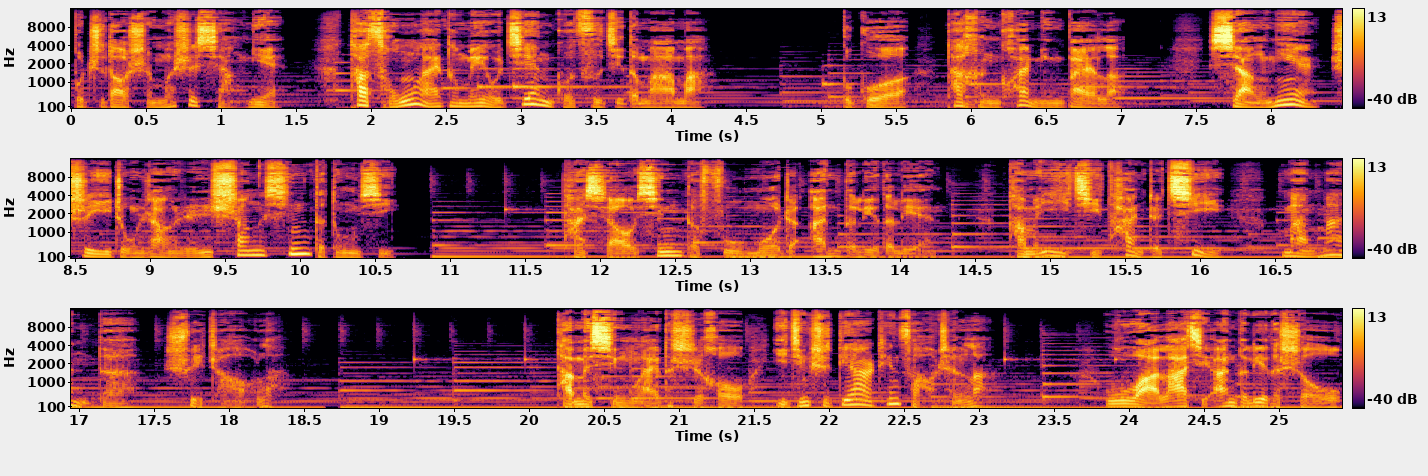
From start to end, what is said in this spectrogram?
不知道什么是想念，他从来都没有见过自己的妈妈。不过，他很快明白了，想念是一种让人伤心的东西。他小心地抚摸着安德烈的脸，他们一起叹着气，慢慢地睡着了。他们醒来的时候已经是第二天早晨了。乌瓦拉起安德烈的手，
